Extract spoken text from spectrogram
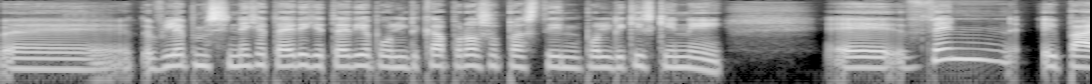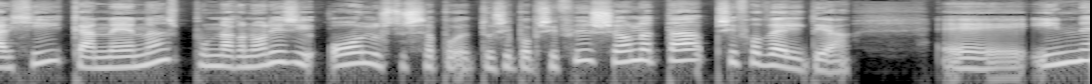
ε, βλέπουμε συνέχεια τα ίδια και τα ίδια πολιτικά πρόσωπα στην πολιτική σκηνή. Ε, δεν υπάρχει κανένας που να γνωρίζει όλους τους, τους υποψηφίους σε όλα τα ψηφοδέλτια. Ε, είναι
